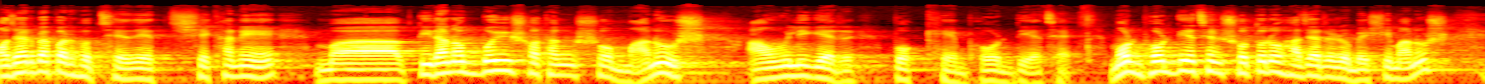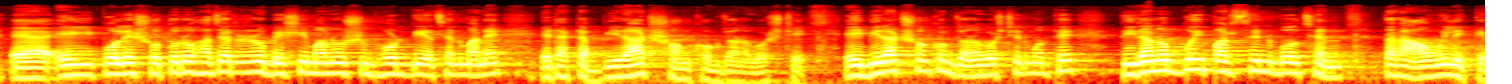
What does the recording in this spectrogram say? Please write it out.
মজার ব্যাপার হচ্ছে যে সেখানে তিরানব্বই শতাংশ মানুষ আওয়ামী লীগের পক্ষে ভোট দিয়েছে। মোট ভোট দিয়েছেন সতেরো হাজারেরও বেশি মানুষ। এই পোলে সতেরো হাজারেরও বেশি মানুষ ভোট দিয়েছেন মানে এটা একটা বিরাট সংখ্যক জনগোষ্ঠী। এই বিরাট সংখ্যক জনগোষ্ঠীর মধ্যে তিরানব্বই পার্সেন্ট বলছেন তারা আওয়ামী লীগকে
